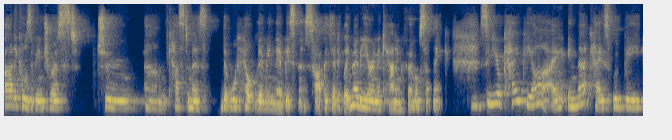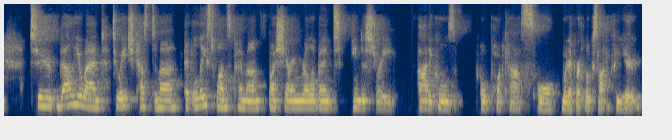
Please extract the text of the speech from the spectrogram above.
articles of interest to um, customers that would help them in their business, hypothetically. Maybe you're an accounting firm or something. Mm-hmm. So, your KPI in that case would be to value add to each customer at least once per month by sharing relevant industry articles or podcasts or whatever it looks like for you.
